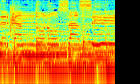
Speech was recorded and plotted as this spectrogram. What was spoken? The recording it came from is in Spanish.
acercándonos a hacer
